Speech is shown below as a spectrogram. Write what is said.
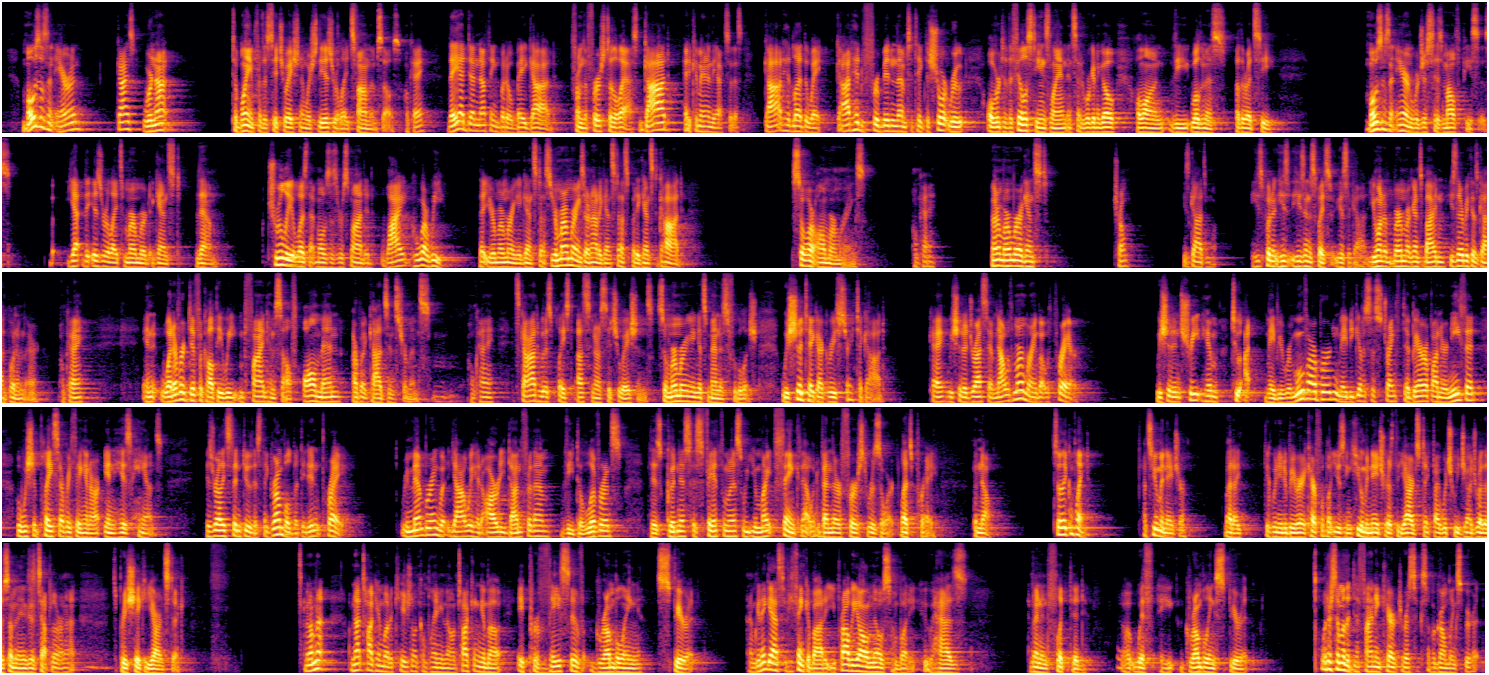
Moses and Aaron, guys, were not to blame for the situation in which the Israelites found themselves, okay? They had done nothing but obey God from the first to the last. God had commanded the Exodus. God had led the way. God had forbidden them to take the short route over to the Philistines' land and said, We're going to go along the wilderness of the Red Sea. Moses and Aaron were just his mouthpieces, but yet the Israelites murmured against them. Truly, it was that Moses responded, Why? Who are we that you're murmuring against us? Your murmurings are not against us, but against God. So are all murmurings. Okay? You want to murmur against Trump? He's God's. He's, put in, he's, he's in his place because of God. You want to murmur against Biden? He's there because God put him there. Okay? In whatever difficulty we find himself, all men are but God's instruments. Okay? It's God who has placed us in our situations. So murmuring against men is foolish. We should take our grief straight to God. Okay? We should address him, not with murmuring, but with prayer. We should entreat him to uh, maybe remove our burden, maybe give us the strength to bear up underneath it, but we should place everything in, our, in his hands. Israelites didn't do this. They grumbled, but they didn't pray. Remembering what Yahweh had already done for them, the deliverance, his goodness, his faithfulness, you might think that would have been their first resort. Let's pray. But no. So they complained. That's human nature. But I think we need to be very careful about using human nature as the yardstick by which we judge whether something is acceptable or not. It's a pretty shaky yardstick. But I'm not, I'm not talking about occasional complaining, though. I'm talking about a pervasive grumbling spirit. And I'm going to guess if you think about it, you probably all know somebody who has been inflicted uh, with a grumbling spirit. What are some of the defining characteristics of a grumbling spirit?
